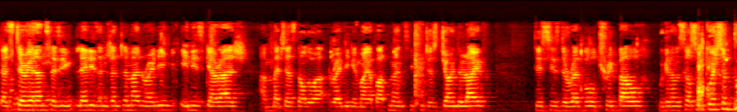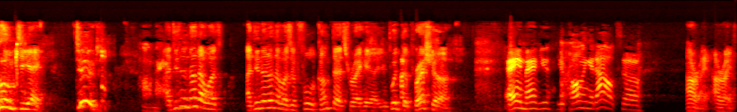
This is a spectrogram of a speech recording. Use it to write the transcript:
That's Terry Adams, ladies and gentlemen, riding in his garage I'm Matthias Dandois, riding in my apartment. If you just joined the live, this is the Red Bull trick battle. We're gonna answer some questions. Boom, TA, dude. Oh. I didn't know that was. I didn't know that was a full contest right here. You put the pressure. Hey man, you you're calling it out, so All right, all right.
